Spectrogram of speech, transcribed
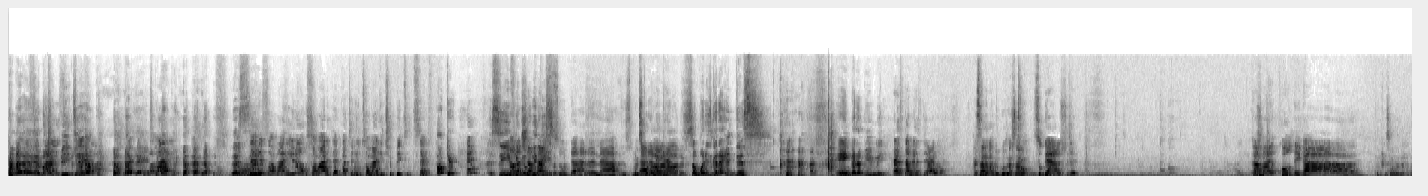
Hey, my PK. Wallahi, Let's that see. is Somali. You know, Somali, the advantage with Somali, it repeats itself. Okay. Let's see if you Nolosha can beat ma this. isu daaranaa. Isku Let's go daaranaa. down. Somebody's gonna eat this. Ain't gonna be me. Heestan hees jeclo. Hey, Sarah, back goes got Sarah. Isu gaara shide. Kama kudiga. ترخيص ولا غير Ni kama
